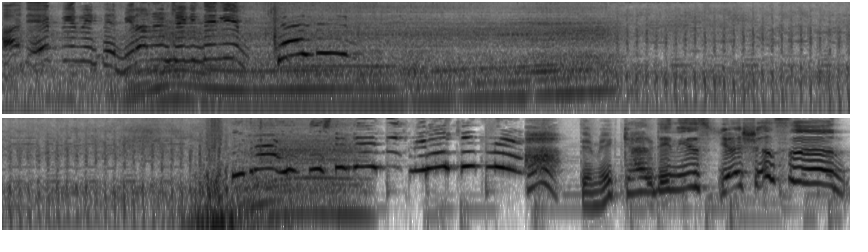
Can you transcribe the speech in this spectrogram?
Hadi hep birlikte bir an önce gidelim. Geldim. İbrahim işte geldik merak etme. Demek geldiniz. Yaşasın.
